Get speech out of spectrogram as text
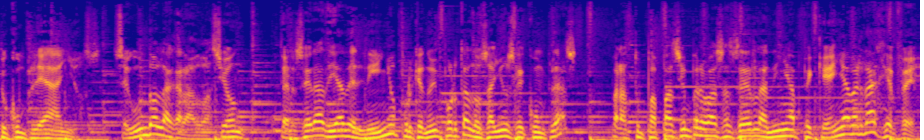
tu cumpleaños. Segundo, la graduación. Tercera, día del niño, porque no importa los años que cumplas, para tu papá siempre vas a ser la niña pequeña, ¿verdad, jefe?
